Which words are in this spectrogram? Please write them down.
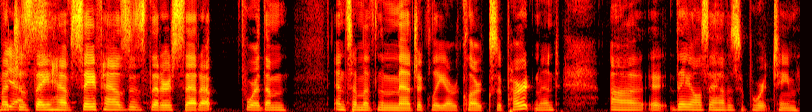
Much Yes. as they have safe houses that are set up for them, and some of them magically are Clark's apartment. Uh, they also have a support team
